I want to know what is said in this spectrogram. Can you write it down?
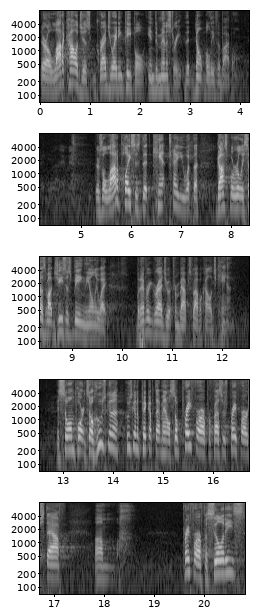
There are a lot of colleges graduating people into ministry that don't believe the Bible. There's a lot of places that can't tell you what the gospel really says about Jesus being the only way. But every graduate from Baptist Bible College can. It's so important. So who's going to who's gonna pick up that mantle? So pray for our professors, pray for our staff, um, pray for our facilities.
